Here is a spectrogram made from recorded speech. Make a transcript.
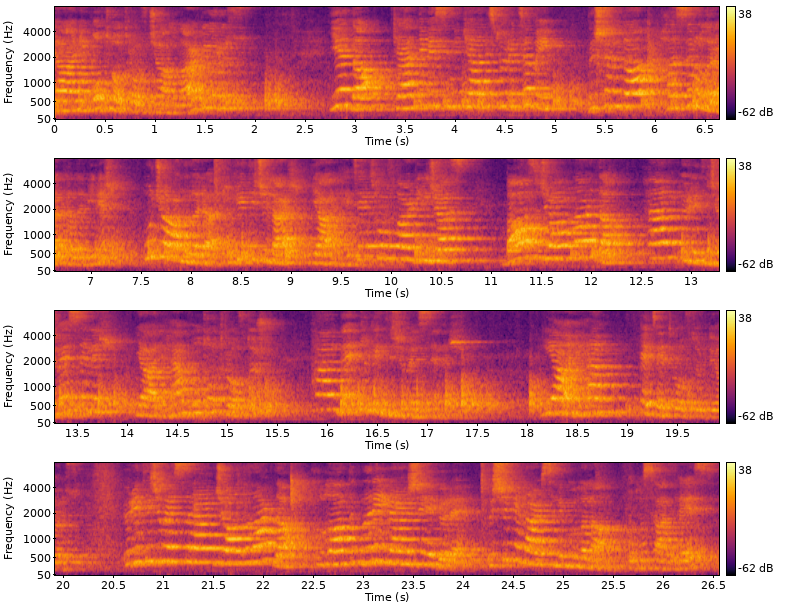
yani ototrof canlılar diyoruz. Ya da kendi besini kendisi üretemeyip dışarıdan hazır olarak alabilir. Bu canlılara tüketiciler yani heterotroflar diyeceğiz. Bazı canlılar da hem üretici beslenir yani hem ototroftur hem de tüketici beslenir. Yani hem heterotroftur diyoruz. Üretici beslenen canlılar da kullandıkları enerjiye göre ışık enerjisini kullanan fotosentez,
